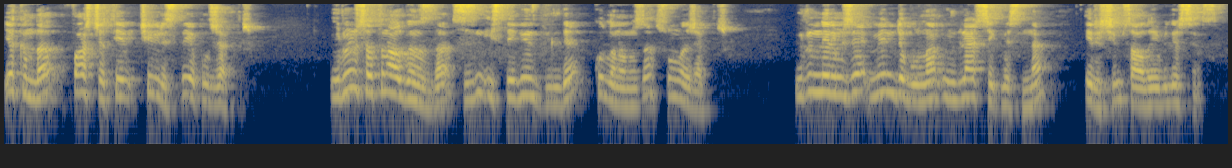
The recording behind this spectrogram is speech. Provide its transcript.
Yakında Farsça çevirisi de yapılacaktır. Ürünü satın aldığınızda sizin istediğiniz dilde kullanımınıza sunulacaktır. Ürünlerimize menüde bulunan ürünler sekmesinden erişim sağlayabilirsiniz.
